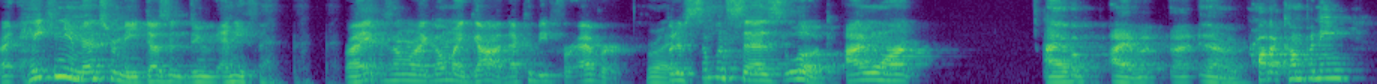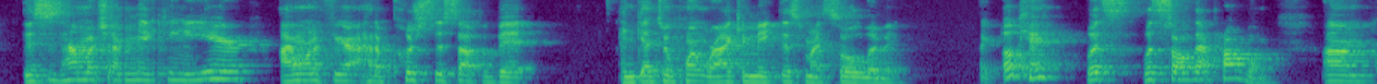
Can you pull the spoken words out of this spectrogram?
Right? "Hey, can you mentor me?" doesn't do anything, right? Because I'm like, "Oh my god, that could be forever." Right. But if someone says, "Look, I want, I have a, I have a, a, product company. This is how much I'm making a year. I want to figure out how to push this up a bit and get to a point where I can make this my sole living." Like, okay, let's let's solve that problem. Um,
